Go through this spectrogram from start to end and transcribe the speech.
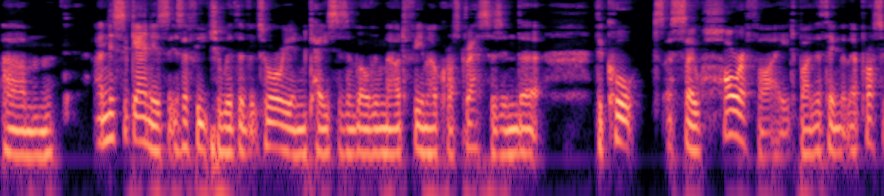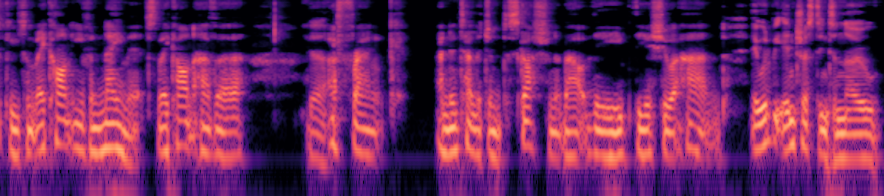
Um, and this again is, is a feature with the Victorian cases involving male to female cross dressers in that the courts are so horrified by the thing that they're prosecuting they can't even name it. They can't have a Yeah. a frank and intelligent discussion about the the issue at hand. It would be interesting to know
